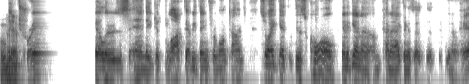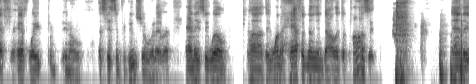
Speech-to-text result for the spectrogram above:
Oh, yeah. Trailers and they just blocked everything for a long time. So I get this call, and again, I'm kind of acting as a, you know half halfway, you know, assistant producer or whatever, and they say, well, uh, they want a half a million dollar deposit and they,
